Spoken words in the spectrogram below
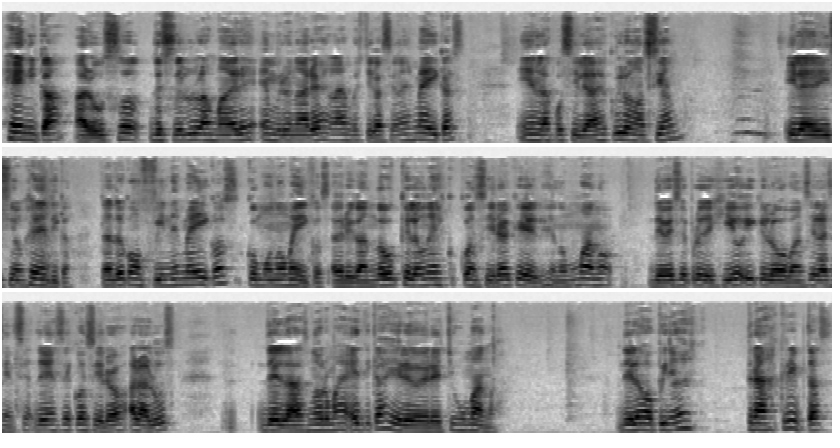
génica, al uso de células madres embrionarias en las investigaciones médicas y en las posibilidades de clonación y la edición genética, tanto con fines médicos como no médicos, agregando que la UNESCO considera que el genoma humano debe ser protegido y que los avances de la ciencia deben ser considerados a la luz de las normas éticas y de los derechos humanos. De las opiniones transcriptas,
